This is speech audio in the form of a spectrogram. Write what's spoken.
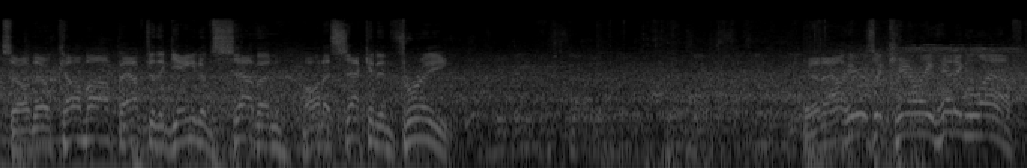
So they'll come up after the gain of seven on a second and three. And now here's a carry heading left.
